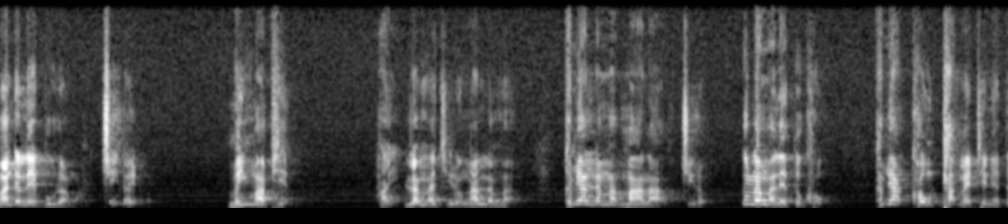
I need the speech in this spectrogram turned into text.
မန္တလေးပူတာမှာချိလိုက်တော့မိမဖြစ်ဟိုင်လက်မကြည့်တော့ငါလက်မ ခမရလက်မမာလာကြည့်တော့သူ့လက်မလည်းသူ့ခုံခမရခုံထပ်မယ်ထင်တယ်တ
